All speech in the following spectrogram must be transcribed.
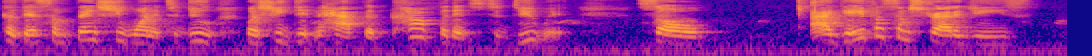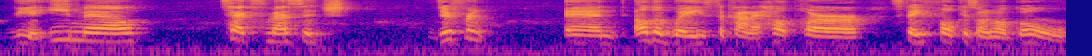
because there's some things she wanted to do, but she didn't have the confidence to do it. So I gave her some strategies via email, text message, different and other ways to kind of help her stay focused on her goal.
